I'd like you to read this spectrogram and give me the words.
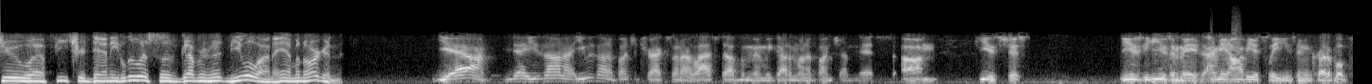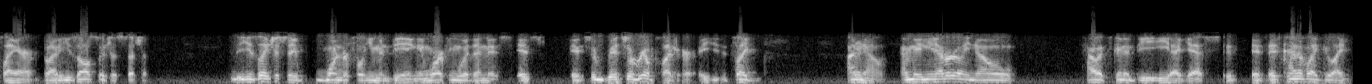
you uh, featured Danny Louis of Government Mule on Hammond organ. Yeah, yeah, he's on. A, he was on a bunch of tracks on our last album, and we got him on a bunch on this. Um, he is just he's he's amazing. I mean, obviously he's an incredible player, but he's also just such a he's like just a wonderful human being, and working with him is it's it's a, it's a real pleasure. It's like I don't know. I mean, you never really know how it's going to be. I guess it, it, it's kind of like like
